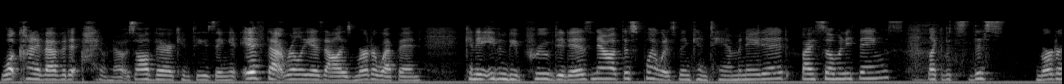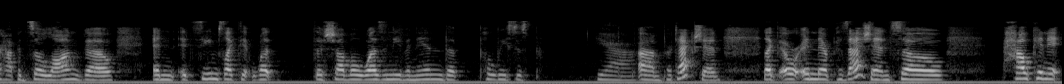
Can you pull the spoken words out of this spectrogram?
what kind of evidence? I don't know. It's all very confusing. And if that really is Ali's murder weapon, can it even be proved it is now at this point when it's been contaminated by so many things? Like if it's this murder happened so long ago, and it seems like it what the shovel wasn't even in the police's yeah, um, protection, like or in their possession. So how can it?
